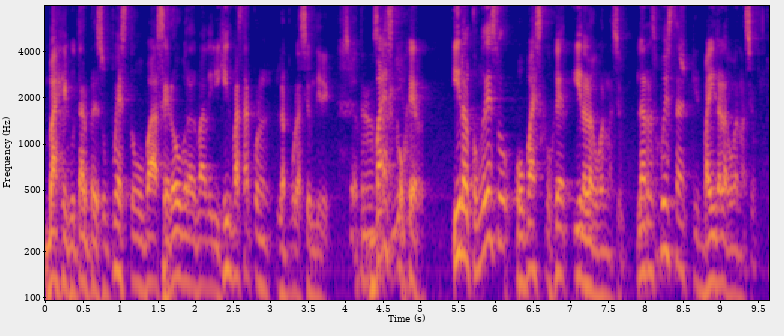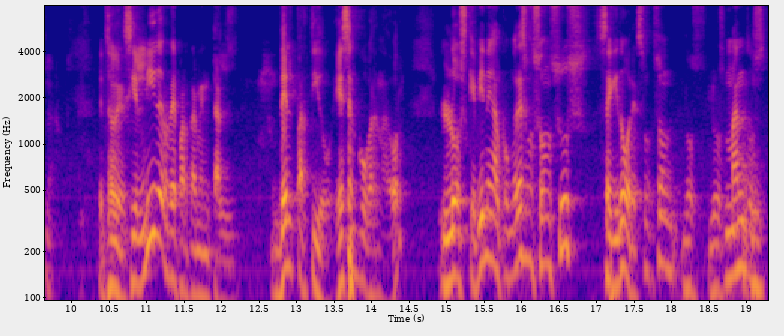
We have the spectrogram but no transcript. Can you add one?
va a ejecutar presupuesto, va a hacer obras, va a dirigir, va a estar con la población directa. Sí, va a escoger ir al Congreso o va a escoger ir a la gobernación. La respuesta es que va a ir a la gobernación. Claro. Entonces, si el líder departamental del partido es el gobernador, los que vienen al Congreso son sus seguidores, son, son los, los, mandos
